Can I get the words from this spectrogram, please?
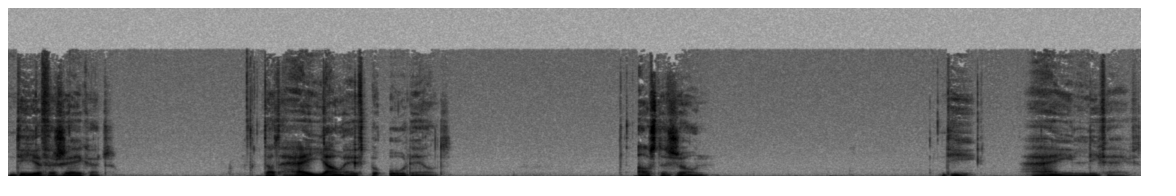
Die je verzekert dat Hij jou heeft beoordeeld als de zoon die Hij lief heeft.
